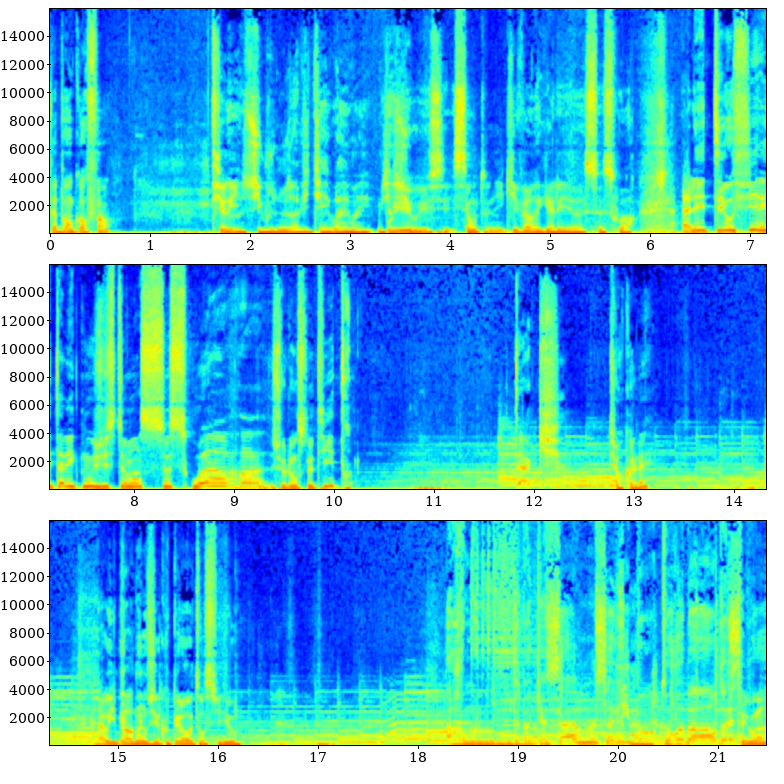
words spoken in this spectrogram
T'as pas encore faim? Thierry Euh, si vous nous invitez, ouais, ouais, bien Oui, sûr. oui, c'est c'est Anthony qui va régaler euh, ce soir. Allez, Théophile est avec nous justement ce soir. Je lance le titre. Tac. Tu reconnais? Ah oui, pardon, j'ai coupé le retour studio. Harmonie de bac à sable, s'agrippant au rebord de Ah C'est bon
